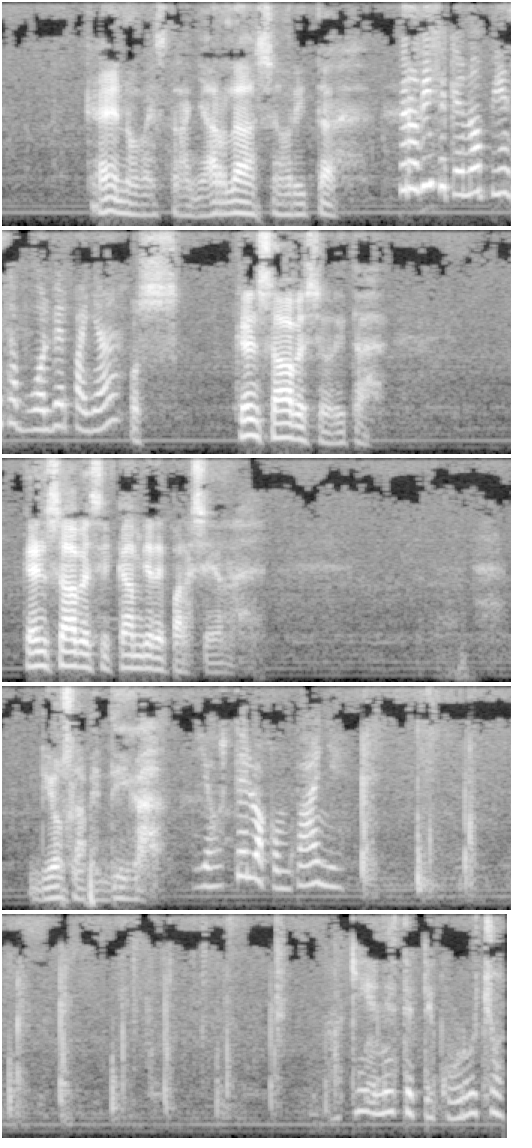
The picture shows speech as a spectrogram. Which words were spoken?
¿Qué no va a extrañarla, señorita? Pero dice que no piensa volver para allá. Pues, quién sabe, señorita. ¿Quién sabe si cambia de parecer? Dios la bendiga. Y a usted lo acompañe. Aquí en este tecurucho.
